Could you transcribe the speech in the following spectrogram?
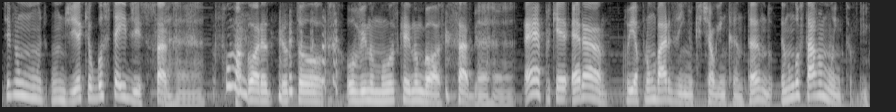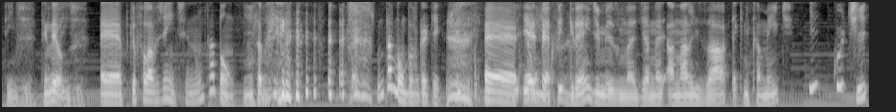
teve um, um dia que eu gostei disso, sabe? Aham, Como agora eu tô ouvindo música e não gosto, sabe? aham. É, porque era. Eu ia pra um barzinho que tinha alguém cantando, eu não gostava muito. Entendi. Entendeu? Entendi. É, porque eu falava, gente, não tá bom, Uhum. sabe assim? não tá bom pra ficar aqui. É, e é aí um você. gap grande mesmo, né? De ana- analisar tecnicamente e curtir.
